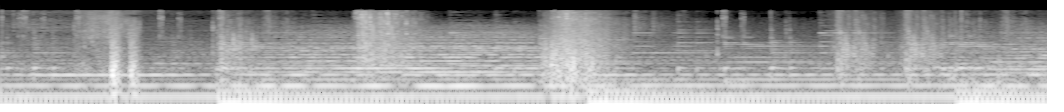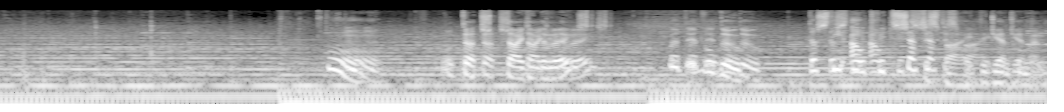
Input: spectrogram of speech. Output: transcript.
touch tight in the waist, but it will do. Does the outfit satisfy the gentleman?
